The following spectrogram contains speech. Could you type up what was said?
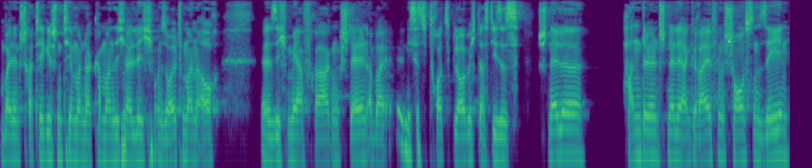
Und bei den strategischen Themen, da kann man sicherlich und sollte man auch äh, sich mehr Fragen stellen. Aber nichtsdestotrotz glaube ich, dass dieses schnelle Handeln, schnelle Ergreifen, Chancen sehen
